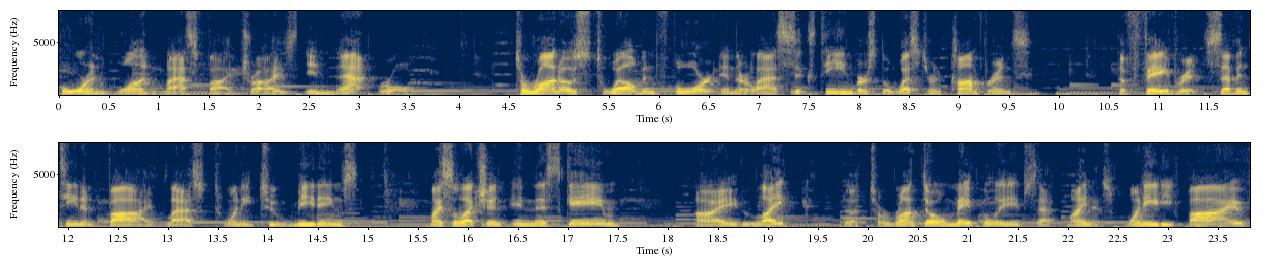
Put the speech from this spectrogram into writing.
4 and 1 last five tries in that role. Toronto's 12 and 4 in their last 16 versus the Western Conference. The favorite 17 and 5 last 22 meetings. My selection in this game, I like the Toronto Maple Leafs at minus 185.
